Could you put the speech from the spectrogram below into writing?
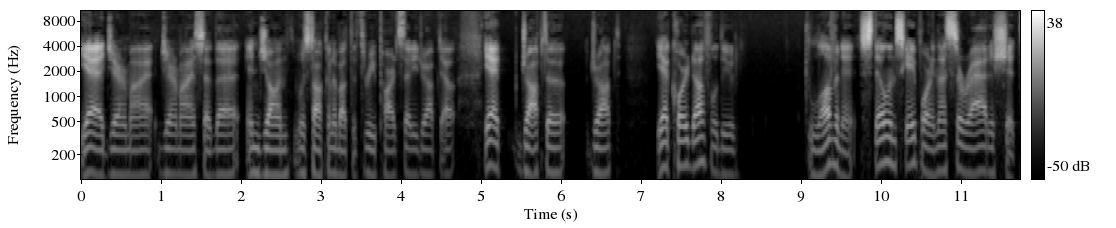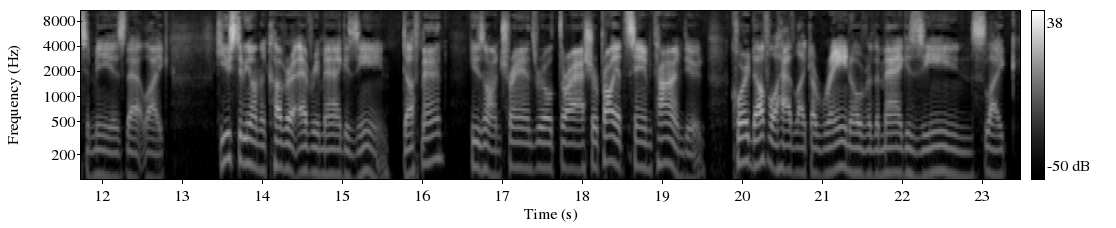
Yeah, Jeremiah Jeremiah said that and John was talking about the three parts that he dropped out. Yeah, dropped a dropped. Yeah, Corey Duffel, dude. Loving it. Still in skateboarding. That's the raddest shit to me is that like he used to be on the cover of every magazine. Duffman? He was on Transworld, Thrasher, probably at the same time, dude. Corey Duffel had like a reign over the magazines like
